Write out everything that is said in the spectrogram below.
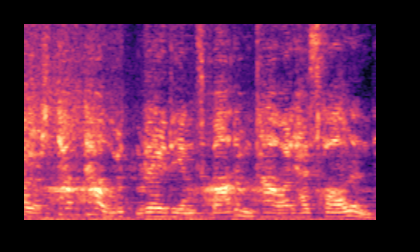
Dire's top tower. Radiant's bottom tower has fallen.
